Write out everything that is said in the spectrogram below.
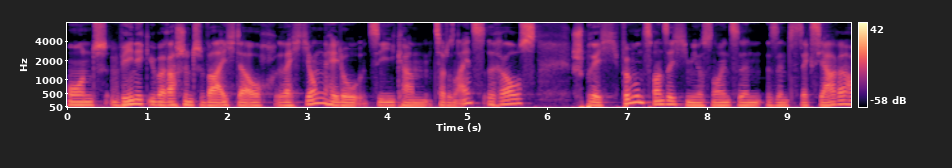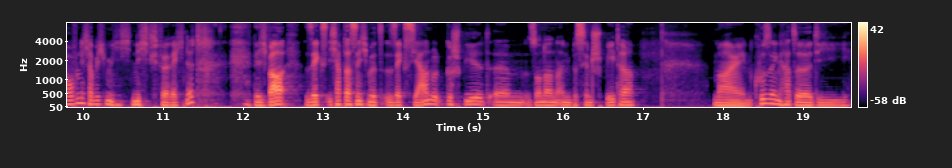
Und wenig überraschend war ich da auch recht jung. Halo CE kam 2001 raus. Sprich, 25 minus 19 sind sechs Jahre. Hoffentlich habe ich mich nicht verrechnet. ich war sechs, ich habe das nicht mit sechs Jahren gespielt, ähm, sondern ein bisschen später. Mein Cousin hatte die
